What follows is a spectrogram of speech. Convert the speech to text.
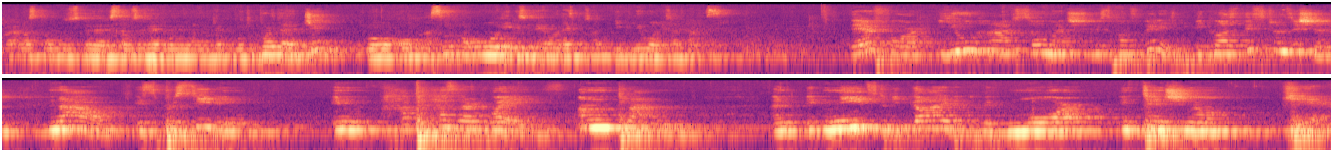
Agora nós estamos, estamos vivendo um tempo muito importante, como, assim como eles viveram há 10 mil mil anos atrás. Therefore, you have so much responsibility because this transition now is proceeding in haphazard ways, unplanned, and it needs to be guided with more intentional care.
